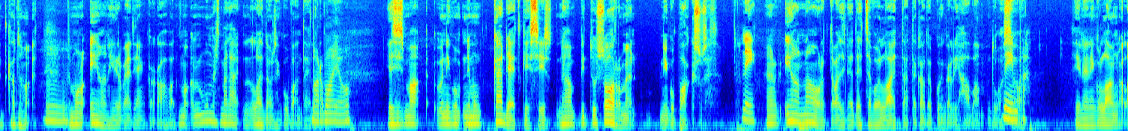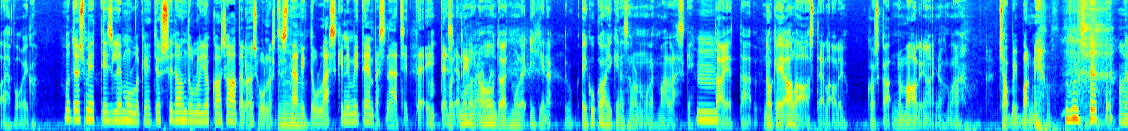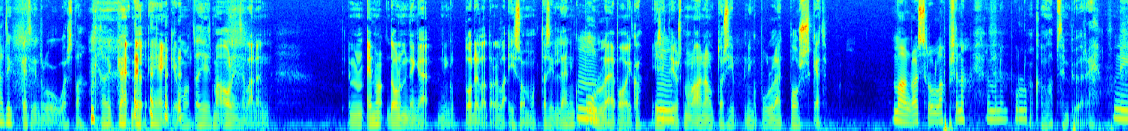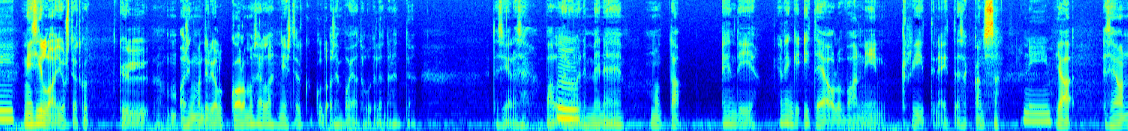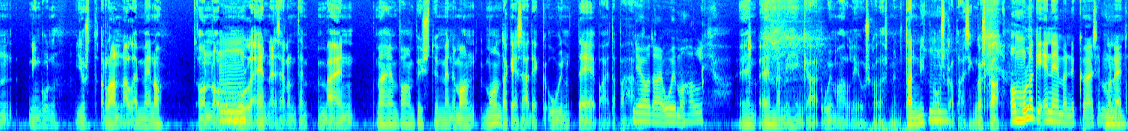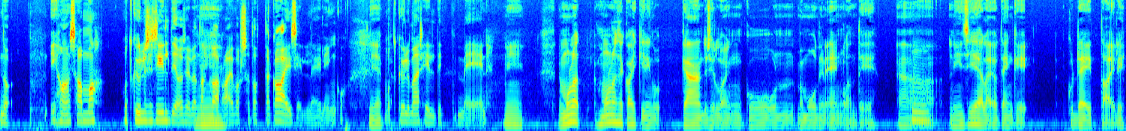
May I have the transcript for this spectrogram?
Että kato, että, Mm. että mulla on ihan hirveät jenkkakahvat. Mä, mun mielestä mä laitoin sen kuvan teille. Varmaan joo. Ja siis mä, niinku, niin mun kädetkin siis, ne on vittu sormen niinku paksuset. Niin. Ne on ihan naurettava siinä, että et sä voi laittaa, että kato kuinka lihava tuossa Niinpä. on. Siinä niinku langalla ja poika. Mutta jos miettii silleen mullakin, että jos sitä on tullut joka saatanan suunnasta sitä Mm. vitun läski, niin mitenpäs näet sitten itse eri mulla on outoa, että mulle ikinä, ei kukaan ikinä sanonut mulle, että mä oon läski. Mm. Tai että, no okei, ala-asteella oli, koska no mä olin aika sellainen chubby bunny. mä tykkäsin ruuasta. Mä tykkään edelleenkin, mutta siis mä olin sellainen, en, en mä ollut mitenkään niin kuin todella todella iso, mutta silleen niin kuin Mm. pullee poika. Ja Mm. sitten just mulla on aina ollut tosi niin kuin pulleet posket. Mä oon kanssa ollut lapsena semmonen pullukka. Lapsen pyöreä. Niin. Niin silloin just jotkut, kyllä, olisinko mä tyyli ollut kolmosella, niin sitten jotkut kutosen pojat huutelivat, että, että siellä se palleroinen mm. menee. Mutta en tiedä. Jotenkin itse ollut vaan niin kriittinen itsensä kanssa. Niin. Ja se on niin kun, just rannalle meno on ollut Mm. mulle ennen sellainen, että mä en, mä en vaan pysty mennä. Mä oon monta kesää teikö uinut teepaita päällä. Joo, tai uimahalli. En, en mä mihinkään uimahalliin uskaltaisi mennä. Tai nyt mä Mm. uskaltaisin, koska On mullakin enemmän nykyään semmoinen, Mm. että no ihan sama, mutta kyllä se silti on siellä Niin. takaraivossa totta kai silleen, niin mutta kyllä mä silti meen. Niin. No mulla, mulla se kaikki niinku kääntyi silloin, kun mä muutin Englantiin. Ää, Mm. Niin siellä jotenkin, kun deittaili,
